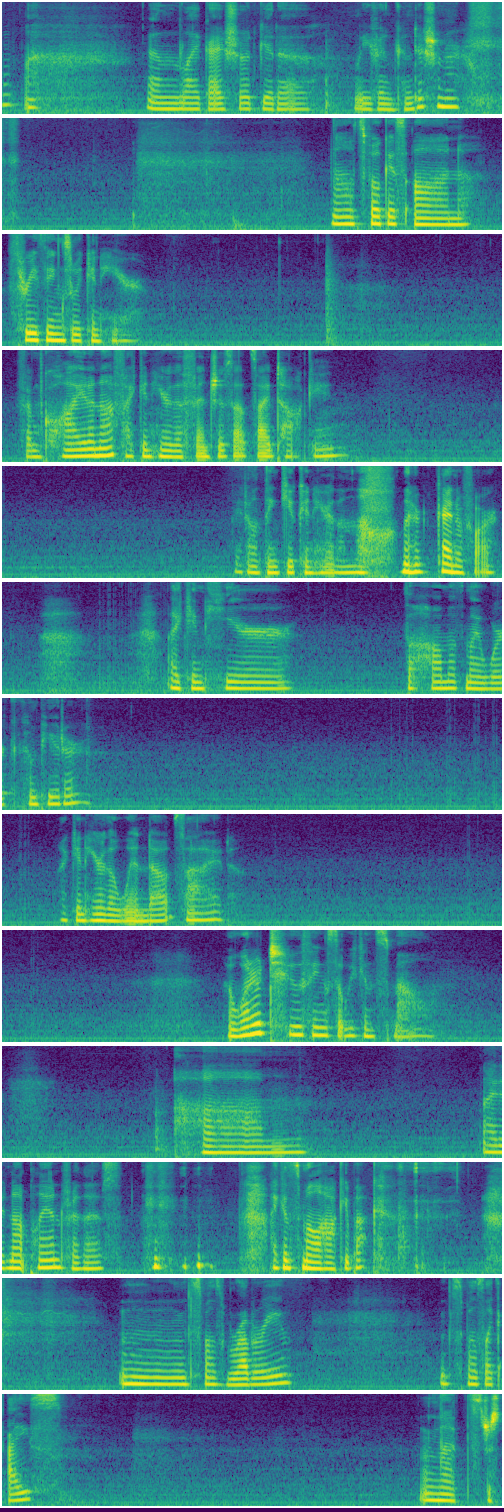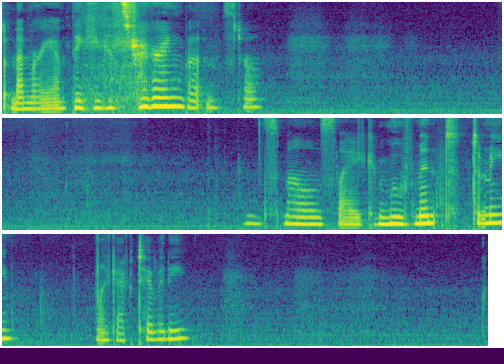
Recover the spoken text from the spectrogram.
and like I should get a leave in conditioner. now let's focus on three things we can hear. If I'm quiet enough, I can hear the finches outside talking. I don't think you can hear them though, they're kind of far. I can hear the hum of my work computer. I can hear the wind outside. And what are two things that we can smell? Um, I did not plan for this. I can smell a hockey puck. mm, smells rubbery. It smells like ice. That's just a memory I'm thinking it's triggering, but still. It smells like movement to me, like activity.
